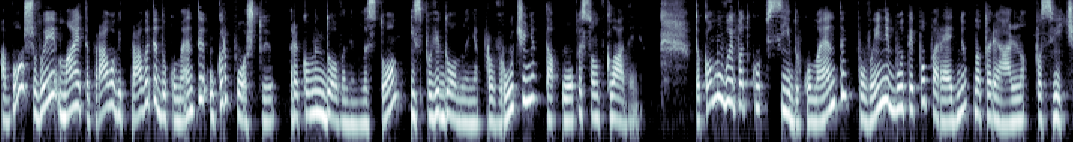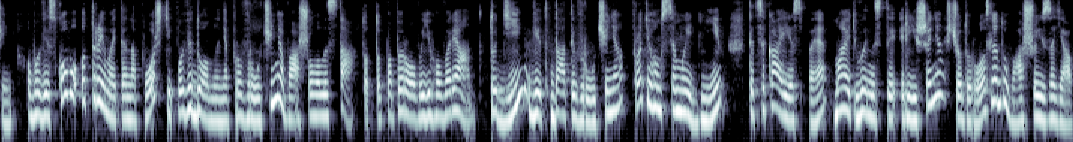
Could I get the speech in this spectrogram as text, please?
Або ж ви маєте право відправити документи Укрпоштою, рекомендованим листом із повідомлення про вручення та описом вкладення. В такому випадку всі документи повинні бути попередньо нотаріально посвідчені. Обов'язково отримайте на пошті повідомлення про вручення вашого листа, тобто паперовий його варіант. Тоді від дати вручення протягом семи днів ТЦК і СП мають винести рішення щодо розгляду вашої заяви.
